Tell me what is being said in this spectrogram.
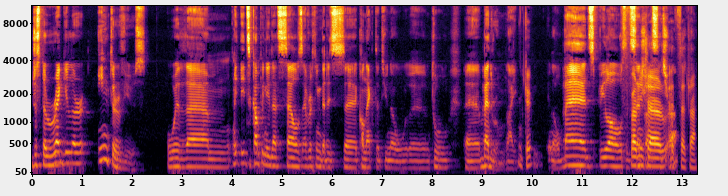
just the regular interviews with um, it's a company that sells everything that is uh, connected you know uh, to uh, bedroom like okay. you know beds pillows furniture etc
